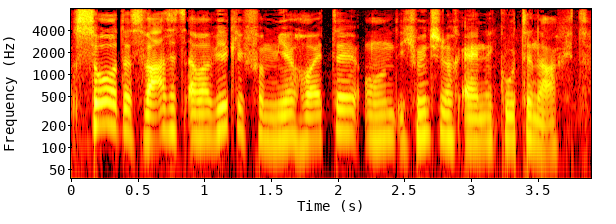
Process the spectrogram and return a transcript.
So, das war es jetzt aber wirklich von mir heute und ich wünsche noch eine gute Nacht.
